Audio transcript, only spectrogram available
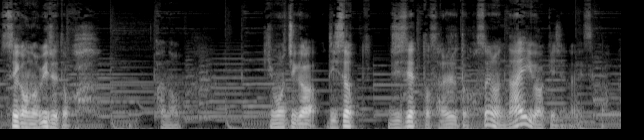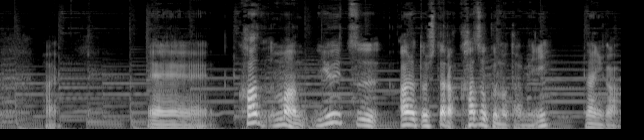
背が伸びるとか、あの、気持ちがリセット、されるとか、そういうのはないわけじゃないですか。はい。え、か、まあ、唯一あるとしたら家族のために何か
